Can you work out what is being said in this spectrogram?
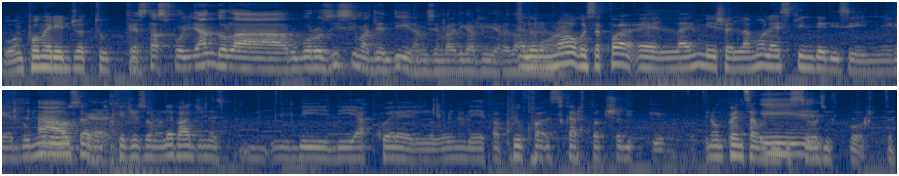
Buon pomeriggio a tutti. che sta sfogliando la rumorosissima agendina, mi sembra di capire. Allora, rumore. no, questa qua è la, invece è la Moleskin dei disegni, che è rumorosa Ah, ok. perché ci sono le pagine di, di acquerello, quindi fa più fa- scartoccia di più. Infatti, non pensavo E- sentisse così forte.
